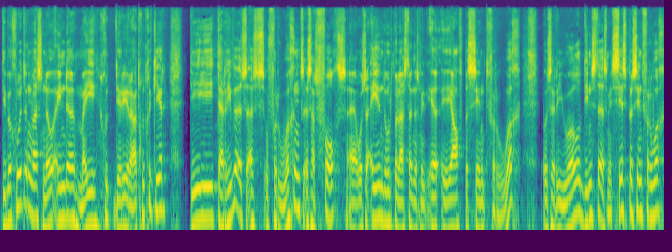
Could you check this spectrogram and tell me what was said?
Die begroting was nou einde Mei goed deur die raad goedgekeur. Die tariewe is as of verhogings is as volgs. Uh, ons eiendomsbelasting is met 11% verhoog. Ons riooldienste is met 6% verhoog.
